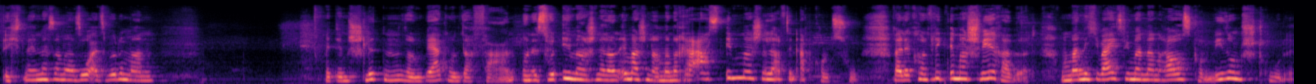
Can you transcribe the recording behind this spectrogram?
Ich nenne das immer so, als würde man mit dem Schlitten so einen Berg runterfahren und es wird immer schneller und immer schneller und man rast immer schneller auf den Abgrund zu, weil der Konflikt immer schwerer wird und man nicht weiß, wie man dann rauskommt, wie so ein Strudel.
